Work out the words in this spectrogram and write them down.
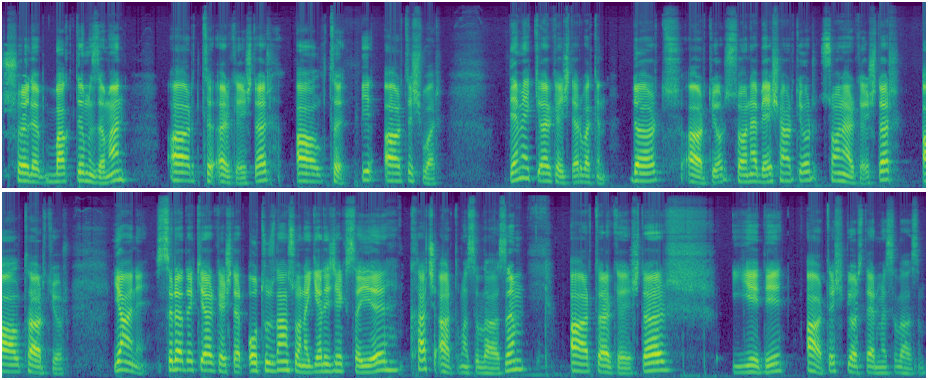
şöyle baktığımız zaman artı arkadaşlar 6 bir artış var. Demek ki arkadaşlar bakın 4 artıyor, sonra 5 artıyor, sonra arkadaşlar 6 artıyor. Yani sıradaki arkadaşlar 30'dan sonra gelecek sayı kaç artması lazım? Artı arkadaşlar 7 artış göstermesi lazım.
